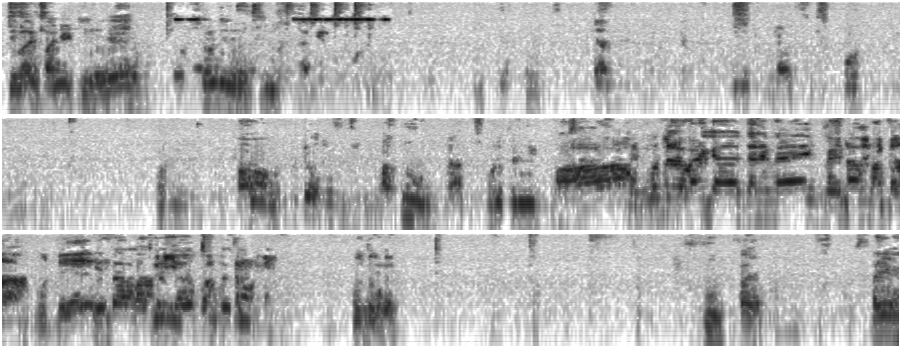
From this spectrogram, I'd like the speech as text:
இது மாதிரி பண்ணிட்டு சொல்லி வச்சு ஆமா விட்டு மூத்துல வலிக்காத தலைவன் இப்ப என்ன பண்றான் போட்டு இதான் மத்த. துணியை வச்சு குத்தணும். ஊத்து விடு. ம், பாரு. சரியா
